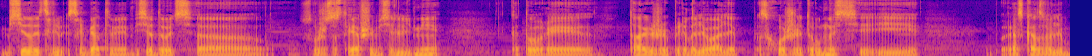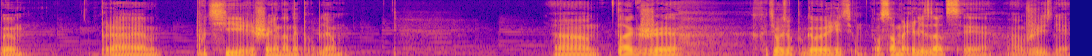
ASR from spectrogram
беседовать с ребятами, беседовать э, с уже состоявшимися людьми, которые также преодолевали схожие трудности и рассказывали бы про пути решения данных проблем. А, также хотелось бы поговорить о самореализации а, в жизни.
